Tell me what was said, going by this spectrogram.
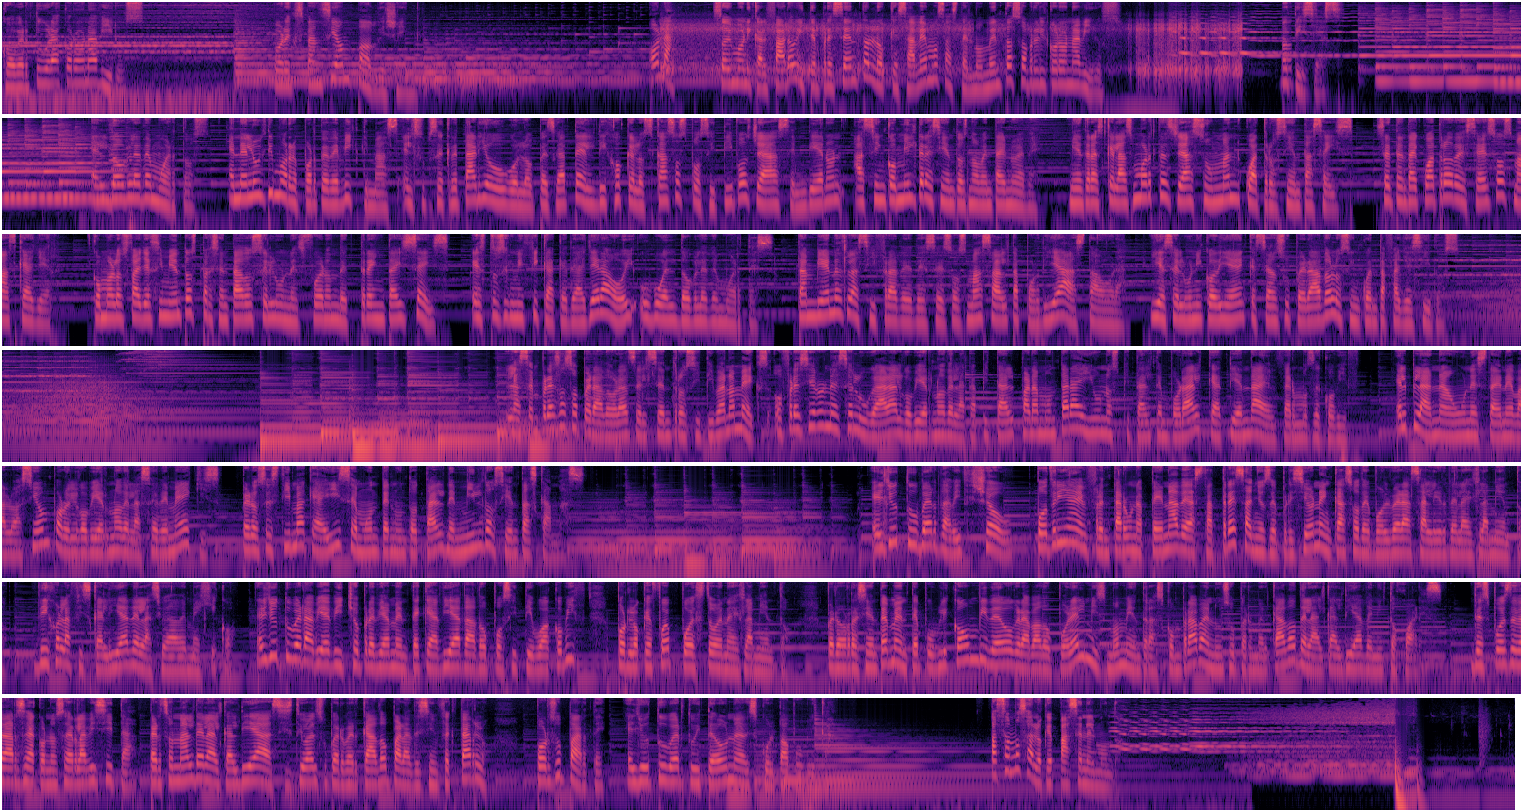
Cobertura Coronavirus. Por Expansión Publishing. Hola, soy Mónica Alfaro y te presento lo que sabemos hasta el momento sobre el coronavirus. Noticias. El doble de muertos. En el último reporte de víctimas, el subsecretario Hugo López Gatel dijo que los casos positivos ya ascendieron a 5.399, mientras que las muertes ya suman 406, 74 decesos más que ayer. Como los fallecimientos presentados el lunes fueron de 36, esto significa que de ayer a hoy hubo el doble de muertes. También es la cifra de decesos más alta por día hasta ahora, y es el único día en que se han superado los 50 fallecidos. Las empresas operadoras del centro Citibanamex ofrecieron ese lugar al gobierno de la capital para montar ahí un hospital temporal que atienda a enfermos de COVID. El plan aún está en evaluación por el gobierno de la CDMX, pero se estima que ahí se monten un total de 1.200 camas. El youtuber David Show podría enfrentar una pena de hasta tres años de prisión en caso de volver a salir del aislamiento dijo la Fiscalía de la Ciudad de México. El youtuber había dicho previamente que había dado positivo a COVID, por lo que fue puesto en aislamiento, pero recientemente publicó un video grabado por él mismo mientras compraba en un supermercado de la alcaldía Benito Juárez. Después de darse a conocer la visita, personal de la alcaldía asistió al supermercado para desinfectarlo. Por su parte, el youtuber tuiteó una disculpa pública. Pasamos a lo que pasa en el mundo.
